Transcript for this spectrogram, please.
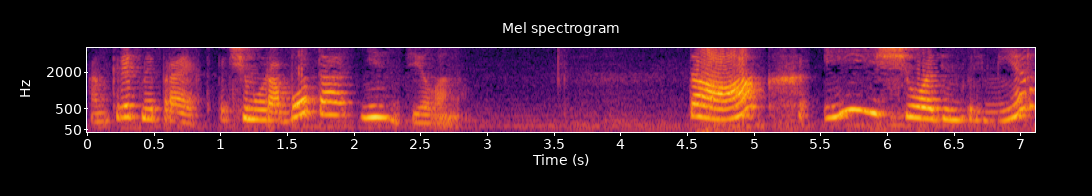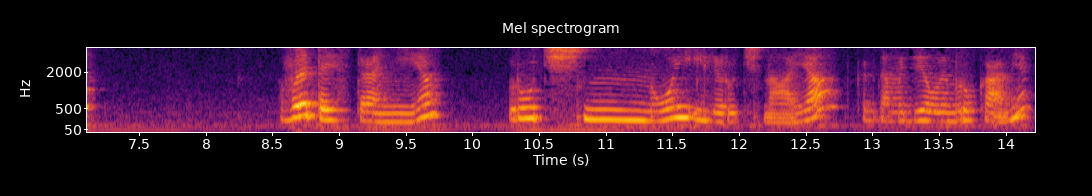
конкретный проект. Почему работа не сделана? Так, и еще один пример. В этой стране ручной или ручная, когда мы делаем руками,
